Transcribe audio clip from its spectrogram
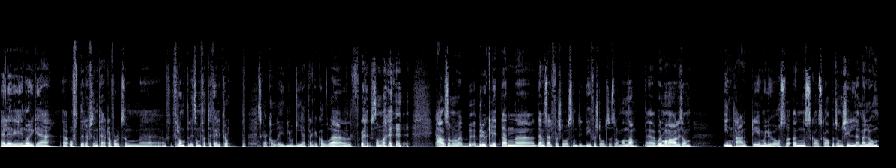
eller i Norge eh, ofte representert av folk som eh, fronter litt sånn født i feil kropp. Skal jeg kalle det ideologi? Jeg trenger ikke kalle det. Som, ja, som bruker litt den, den selvforståelsen og de, de forståelsesrammene. Da. Hvor man har liksom internt i miljøet også ønska å skape et sånn skille mellom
